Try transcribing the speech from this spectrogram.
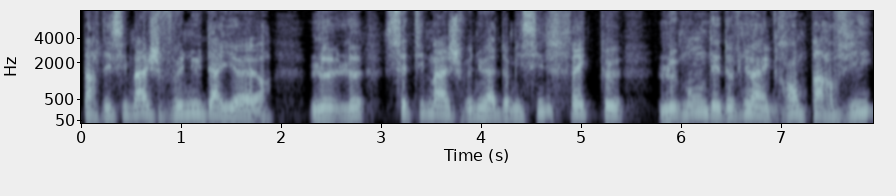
par des images venues d'ailleurs. Le, le, cette image venue à domicile fait que le monde est devenu un grand parvis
